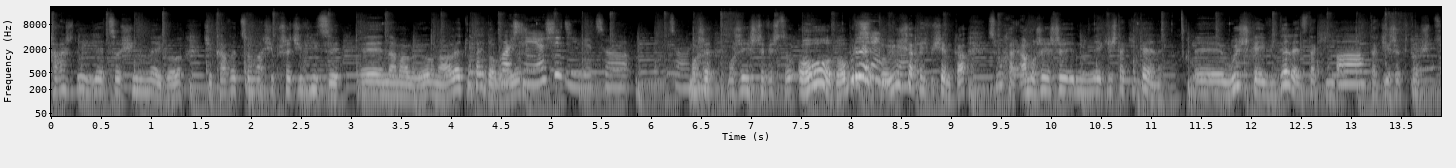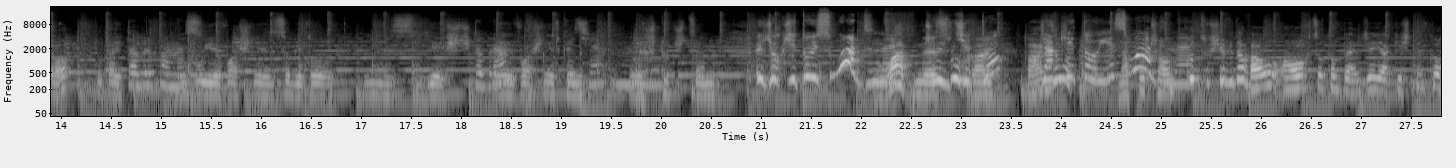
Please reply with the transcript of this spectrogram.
każdy je coś innego. Ciekawe, co nasi przeciwnicy e, namalują, no ale tutaj dobra. Już, Właśnie, ja się dziwię, co, co? Może, może jeszcze wiesz co? O, dobre, to Wisienkę. już jakaś wisienka. Słuchaj, a może jeszcze mm, jakiś taki ten, e, łyżkę i widelec taki, O. taki, że ktoś co? Tutaj Dobry pomysł. próbuje właśnie sobie to mm, zjeść. Dobra. E, właśnie tym e, Mm. sztućcem. Ej, Jakie to jest ładne! Ładne, Czujcie słuchaj. to? Bardzo Jakie to jest Na ładne! początku to się wydawało, och, co to będzie, jakieś tylko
